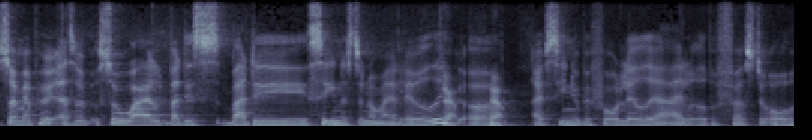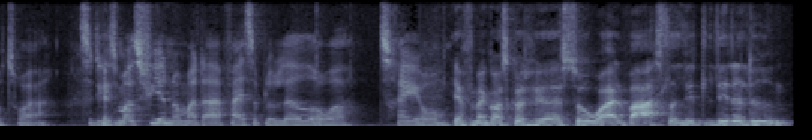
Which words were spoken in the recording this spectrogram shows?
som jeg på, altså So Wild var det, var det seneste nummer, jeg lavede, ikke? Ja, og ja. I've Seen You Before lavede jeg allerede på første år, tror jeg. Så det er Ja. ligesom også fire numre, der faktisk er blevet lavet over tre år. Ja, for man kan også godt høre, at So Wild varsler lidt, lidt af lyden,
